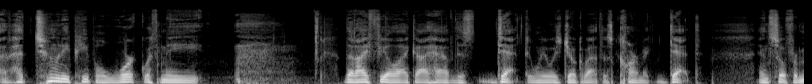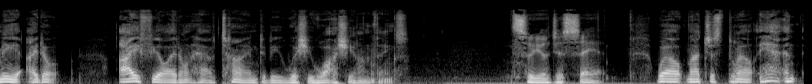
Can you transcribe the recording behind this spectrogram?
I've had too many people work with me that I feel like I have this debt, and we always joke about this karmic debt. And so for me, I don't. I feel I don't have time to be wishy washy on things. So you'll just say it. Well, not just well, yeah, and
